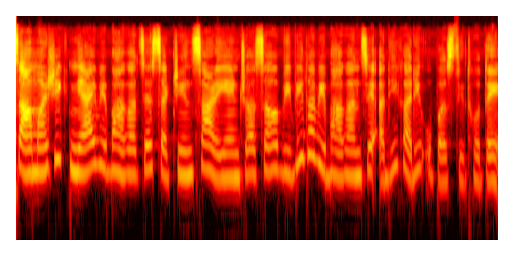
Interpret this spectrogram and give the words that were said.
सामाजिक न्याय विभागाचे सचिन साळे यांच्यासह विविध विभागांचे अधिकारी उपस्थित होते.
